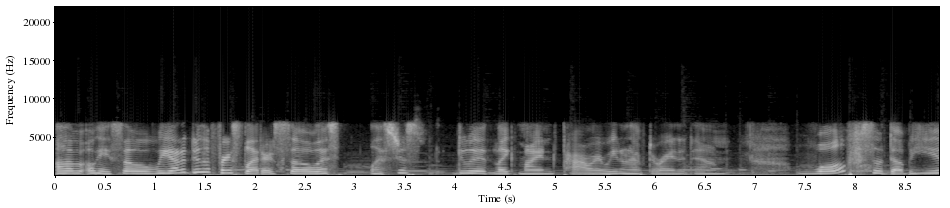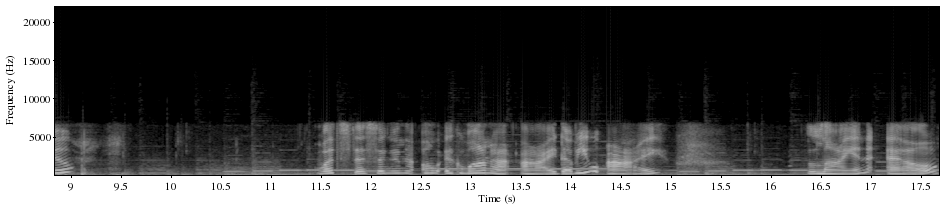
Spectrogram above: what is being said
um. Okay, so we gotta do the first letter. So let's let's just do it like mind power. We don't have to write it down. Wolf. So W. What's this again? Oh, iguana. I. W I. Lion. L.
